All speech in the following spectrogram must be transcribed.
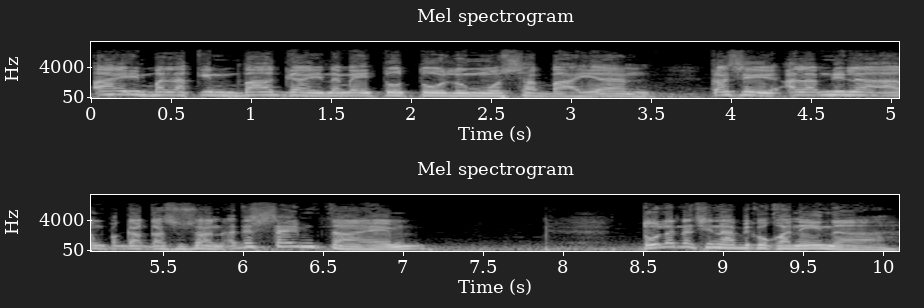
ay malaking bagay na may tutulong mo sa bayan. Kasi alam nila ang pagkagasusan. At the same time, tulad ng sinabi ko kanina,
